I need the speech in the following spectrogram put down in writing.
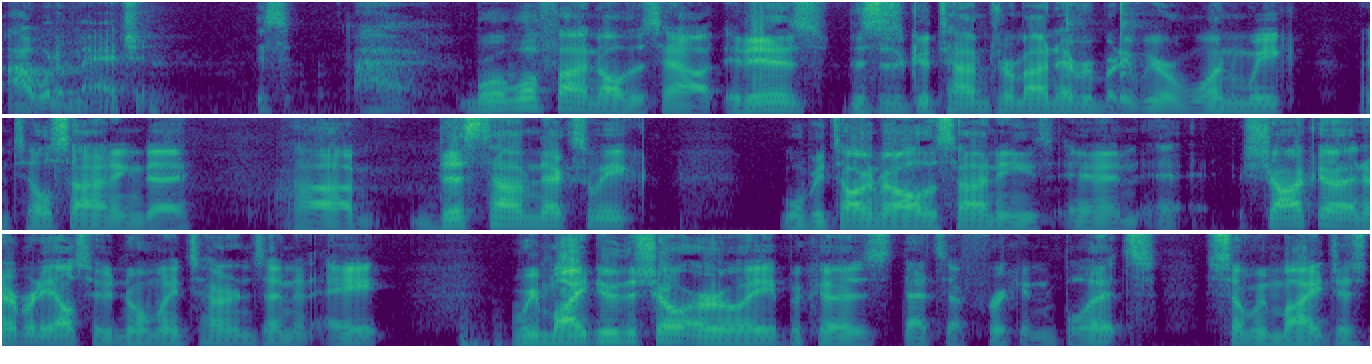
I would imagine. Is, we'll we'll find all this out. It is this is a good time to remind everybody we are one week until signing day. Um, this time next week, we'll be talking about all the signees and uh, Shaka and everybody else who normally turns in at eight. We might do the show early because that's a freaking blitz. So we might just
